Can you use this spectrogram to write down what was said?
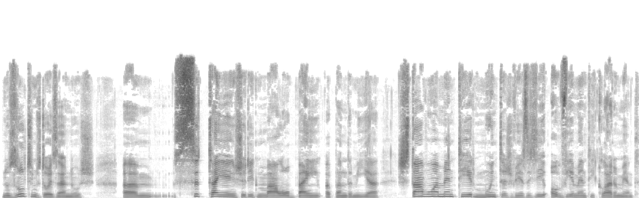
nos últimos dois anos, ahm, se têm gerido mal ou bem a pandemia, estavam a mentir muitas vezes e, obviamente, e claramente.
